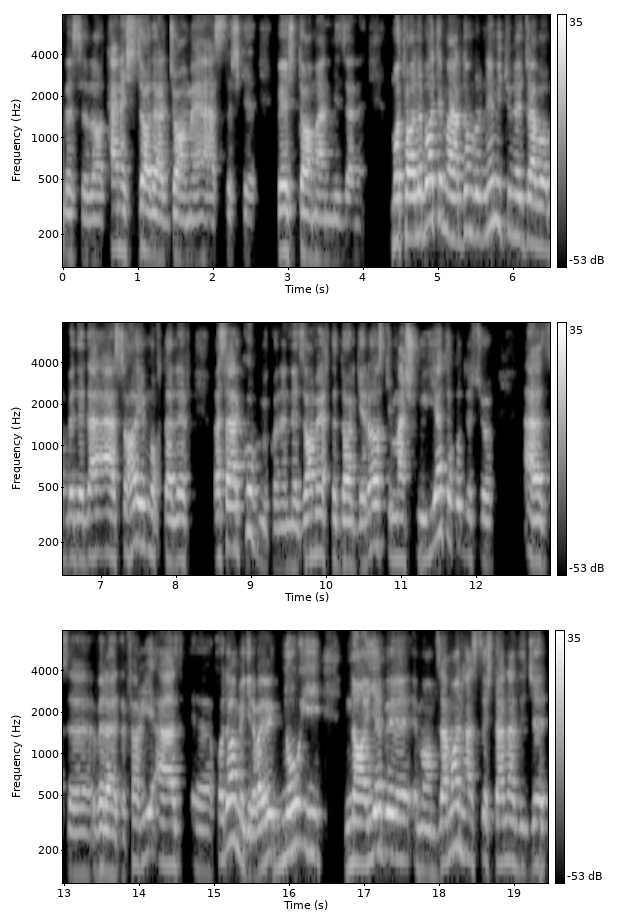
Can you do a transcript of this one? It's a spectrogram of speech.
به اصطلاح تنشزا در جامعه هستش که بهش دامن می‌زنه. مطالبات مردم رو نمی‌تونه جواب بده در عرصه های مختلف و سرکوب می‌کنه. نظام اقتدارگراست که مشروعیت خودش رو از ولایت فقیه از خدا می‌گیره و یک نوعی نایب امام زمان هستش. در نتیجه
